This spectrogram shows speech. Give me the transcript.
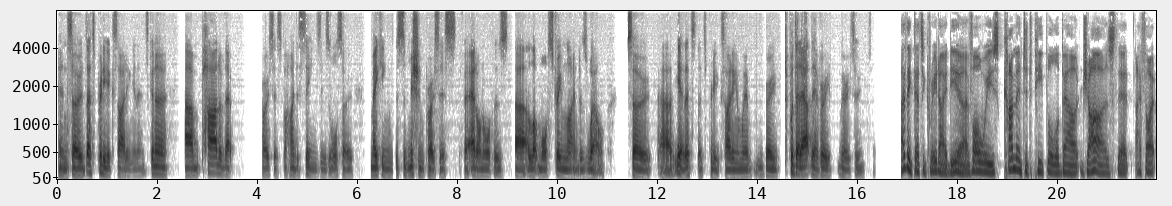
And so that's pretty exciting. And it's going to, um, part of that process behind the scenes is also making the submission process for add on authors uh, a lot more streamlined as well. So uh, yeah, that's that's pretty exciting, and we're very to put that out there very very soon. I think that's a great idea. I've always commented to people about JAWS that I thought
